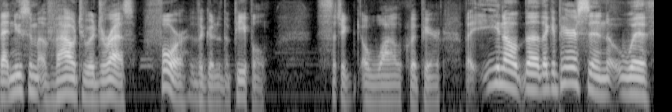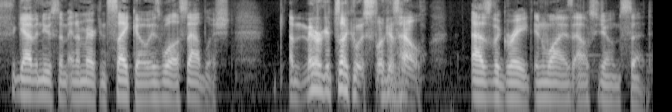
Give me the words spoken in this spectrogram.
that Newsom vowed to address for the good of the people. Such a, a wild clip here. But, you know, the, the comparison with Gavin Newsom and American Psycho is well established. American Psycho is slick as hell, as the great and wise Alex Jones said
